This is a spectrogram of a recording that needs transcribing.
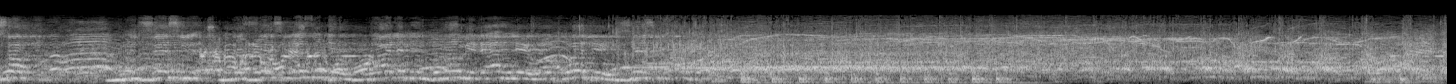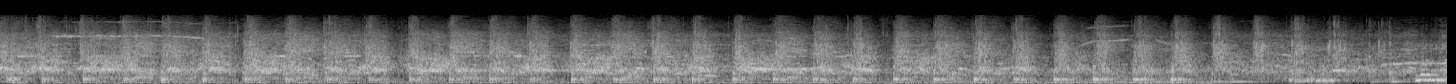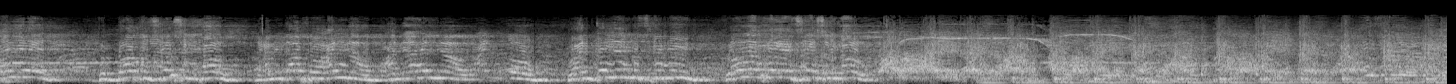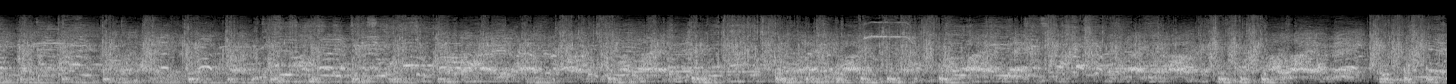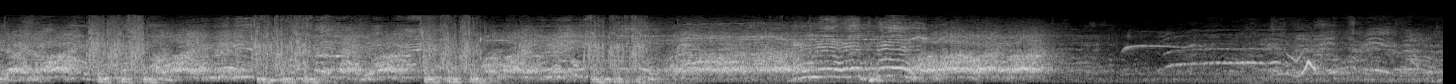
النشاط من الجيش من الجيش الاسدي وعلم انضمامي لاهلي واخواتي الجيش We're playing! ضباط الجيش الحر يعني دافعوا عنا وعن أهلنا وعنكم وعن كل المسلمين.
